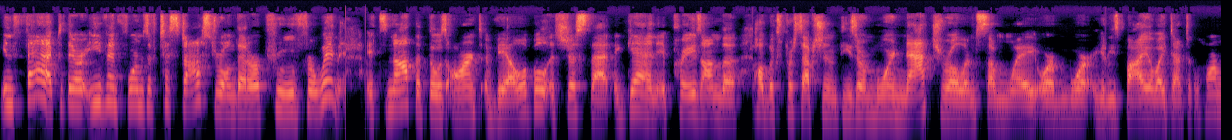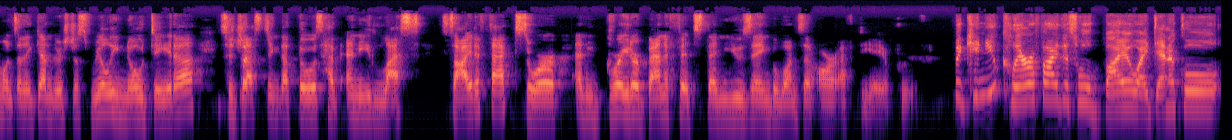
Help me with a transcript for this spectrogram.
In fact, there are even forms of testosterone that are approved for women. It's not that those aren't available. It's just that, again, it preys on the public's perception that these are more natural in some way or more, you know, these bioidentical hormones. And again, there's just really no data suggesting that those have any less side effects or any greater benefits than using the ones that are FDA approved. But can you clarify this whole bioidentical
